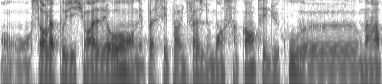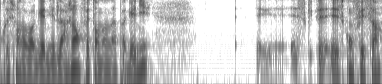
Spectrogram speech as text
On, sort la position à zéro, on est passé par une phase de moins 50 et du coup, euh, on a l'impression d'avoir gagné de l'argent. En fait, on n'en a pas gagné. Est-ce qu'on fait ça?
